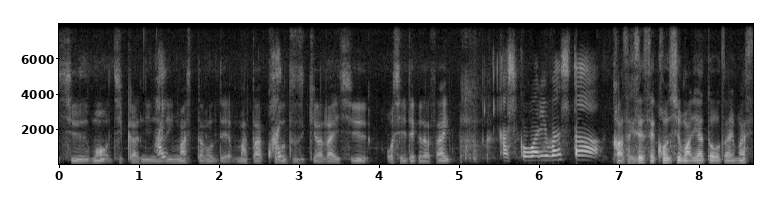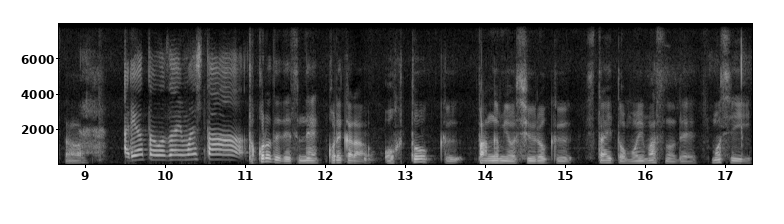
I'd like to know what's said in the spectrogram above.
週も時間になりましたので、またこの続きは来週教えてください、かしこまりました。川崎先生今週もありがとうございましたありがとうございました。ところでですねこれからオフトーク番組を収録したいと思いますのでもし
